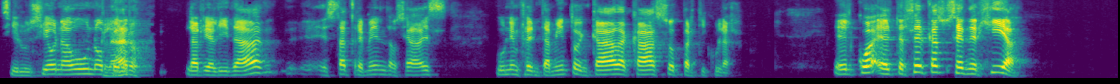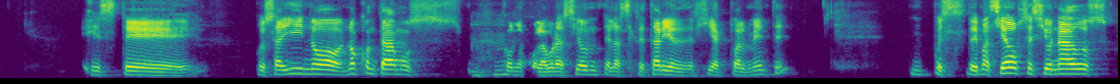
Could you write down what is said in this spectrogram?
se ilusiona uno, pero la realidad está tremenda, o sea, es un enfrentamiento en cada caso particular. El, el tercer caso es energía. Este, pues ahí no, no contamos con la colaboración de la Secretaria de Energía actualmente, pues demasiado obsesionados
